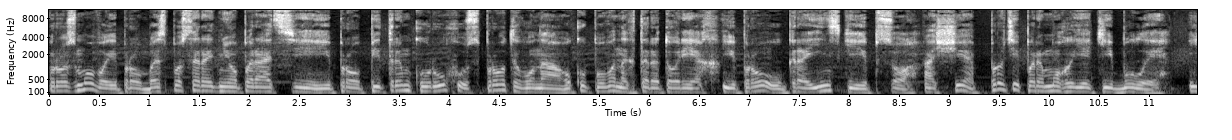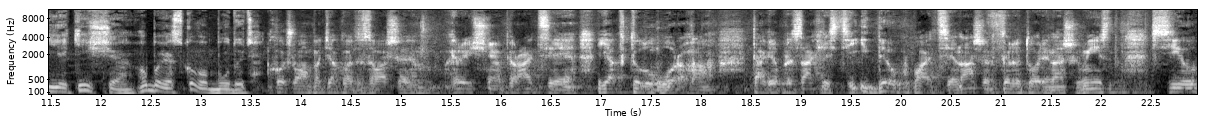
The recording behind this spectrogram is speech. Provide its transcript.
Розмови і про безпосередні операції, і про підтримку руху спротиву на окупованих територіях, і про українські ПСО, а ще про ті перемоги, які були, і які ще обов'язково будуть. Хочу вам подякувати за ваші героїчні операції, як в тилу ворога, так і при захисті і деокупації наших територій, наших міст, сіл.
